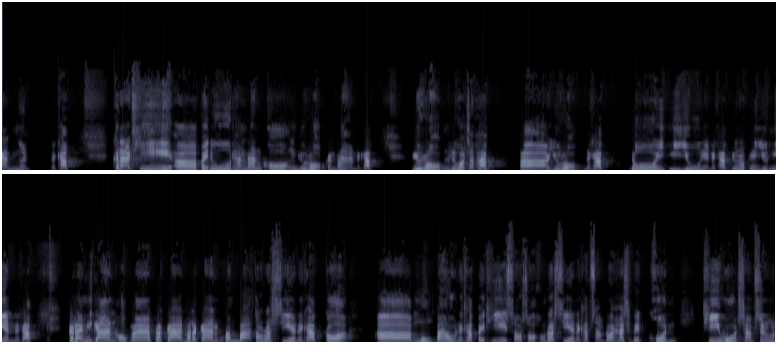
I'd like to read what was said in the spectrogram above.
การเงินนะครับ ขณะที่ไปดูทางด้านของยุโรปกันบ้างนะครับ ยุโรปหรือว่าสภาพยุโรปนะครับโดย EU เนี่ยนะครับ European Union นะครับ ก็ได้มีการออกมาประกาศมาตรการคว่ำบาตรต่อรัสเซียนะครับ ก็มุ่งเป้านะครับไปที่สสของรัสเซียนะครับ351 คน ที่โหวตสนับสนุน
